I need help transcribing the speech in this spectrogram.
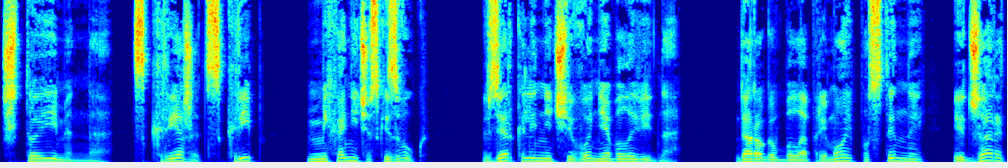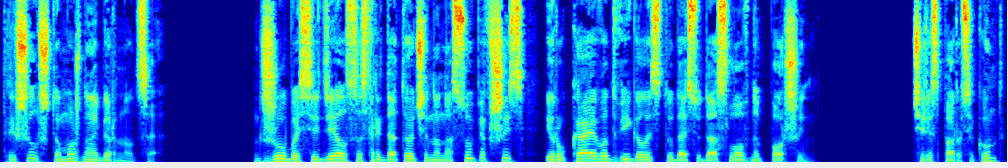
что именно — скрежет, скрип, механический звук. В зеркале ничего не было видно. Дорога была прямой, пустынной, и Джаред решил, что можно обернуться. Джуба сидел, сосредоточенно насупившись, и рука его двигалась туда-сюда, словно поршень. Через пару секунд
